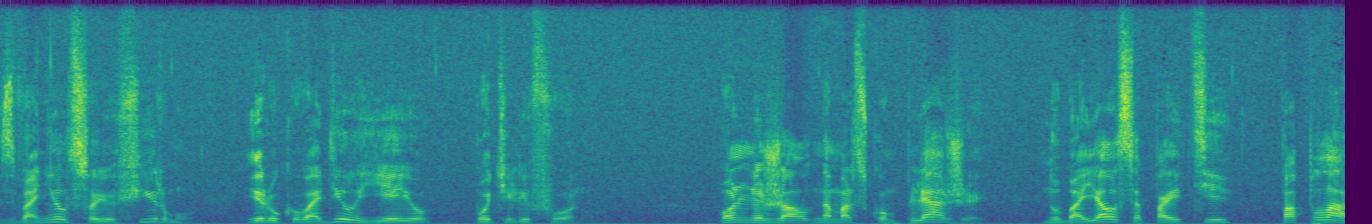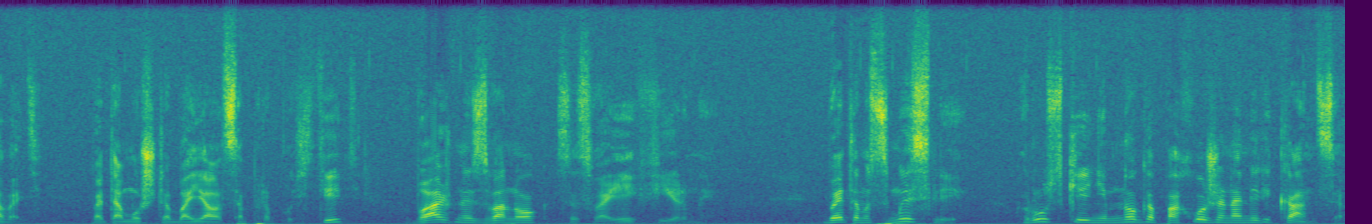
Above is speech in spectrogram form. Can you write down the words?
звонил в свою фирму и руководил ею по телефону. Он лежал на морском пляже, но боялся пойти поплавать, потому что боялся пропустить важный звонок со своей фирмы. В этом смысле русские немного похожи на американцев.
